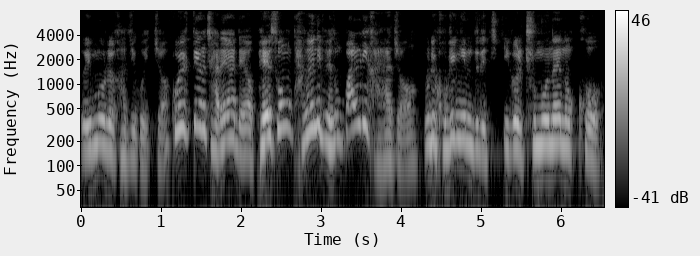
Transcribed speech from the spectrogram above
의무를 가지고 있죠. 고객 대응 잘해야 돼요. 배송 당연히 배송 빨리 가야죠. 우리 고객님들이 이걸 주문해 놓고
